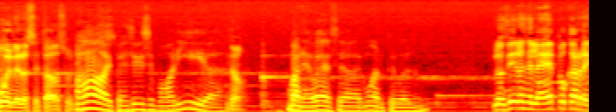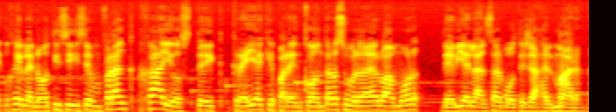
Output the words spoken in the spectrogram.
vuelve a los Estados Unidos. Ay, pensé que se moría. No. Bueno, va a haber muerto igual. ¿no? Los diarios de la época recogen la noticia y dicen Frank Hyostek creía que para encontrar su verdadero amor debía lanzar botellas al mar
